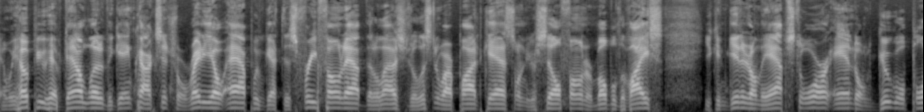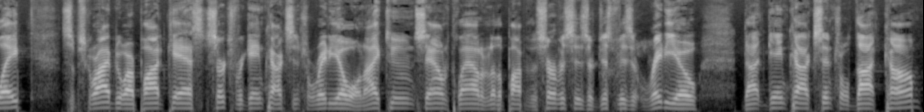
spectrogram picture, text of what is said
and we hope you have downloaded the Gamecock Central Radio app. We've got this free phone app that allows you to listen to our podcast on your cell phone or mobile device. You can get it on the App Store and on Google Play. Subscribe to our podcast, search for Gamecock Central Radio on iTunes, SoundCloud, and other popular services, or just visit radio.gamecockcentral.com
